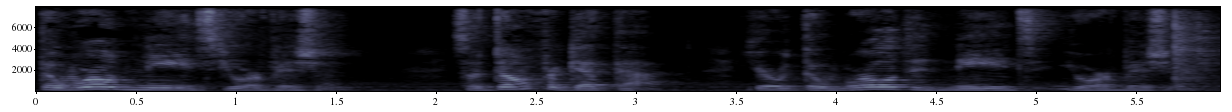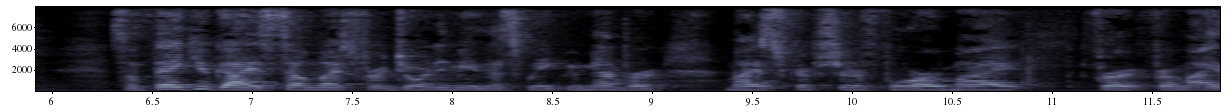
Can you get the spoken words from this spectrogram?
The world needs your vision. So don't forget that. Your, the world needs your vision. So thank you guys so much for joining me this week. Remember, my scripture for my for for my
